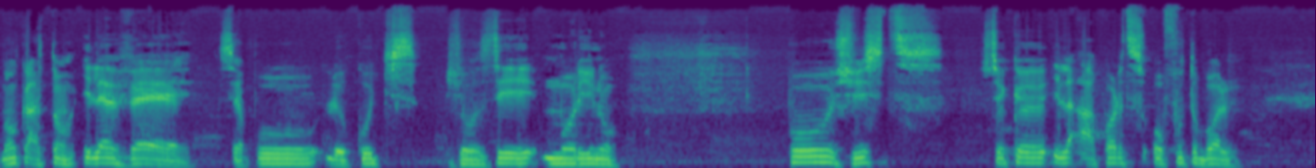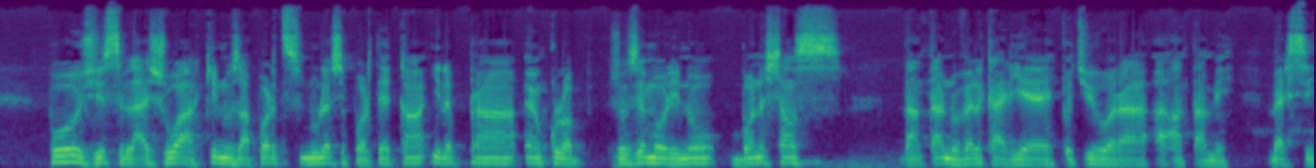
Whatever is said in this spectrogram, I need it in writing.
Mon carton, il est vert. C'est pour le coach José Morino. Pour juste ce qu'il apporte au football. Pour juste la joie qu'il nous apporte, nous les supporters, quand il prend un club. José Morino, bonne chance dans ta nouvelle carrière que tu auras à entamer. Merci.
